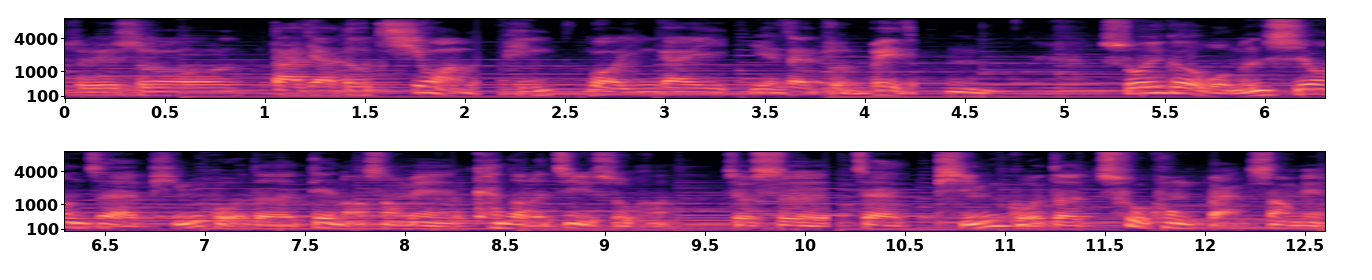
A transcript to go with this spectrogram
所以说大家都期望着苹果应该也在准备着。嗯，说一个我们希望在苹果的电脑上面看到的技术哈，就是在苹果的触控板上面。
